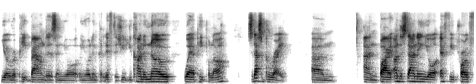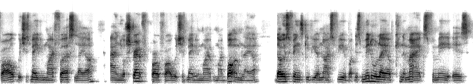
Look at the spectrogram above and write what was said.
your repeat bounders and your and your olympic lifters. You, you kind of know where people are. So that's great. Um, and by understanding your fv profile which is maybe my first layer and your strength profile which is maybe my my bottom layer those things give you a nice view but this middle layer of kinematics for me is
